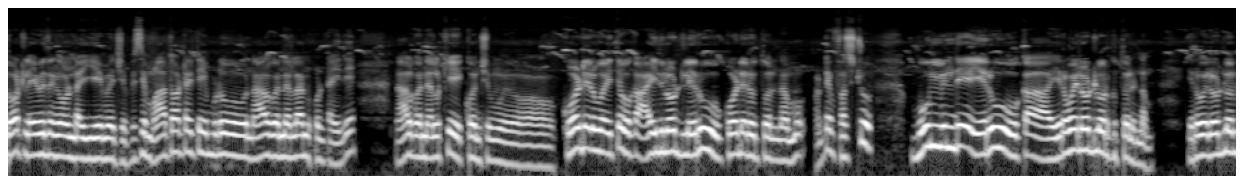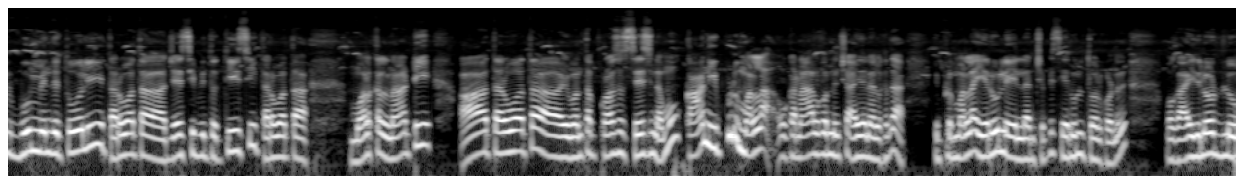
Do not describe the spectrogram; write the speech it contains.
తోటలు ఏ విధంగా ఉన్నాయి ఏమని చెప్పేసి. మా తోట అయితే ఇప్పుడు నాలుగో నెల అనుకుంటా ఇది. నాలుగో నెలకి కొంచెం కోడెరువు అయితే ఒక ఐదు లోడ్లు ఎరువు కోడెరువు తోలినాము. అంటే ఫస్ట్ భూమి మీదే ఎరువు ఒక ఇరవై లోడ్ల వరకు తోలినాం ఇరవై లోడ్లు భూమి మీద తోలి తర్వాత జేసీబీతో తీసి తర్వాత మొలకలు నాటి ఆ తర్వాత ఇవంతా ప్రాసెస్ చేసినాము. కానీ ఇప్పుడు మళ్ళా ఒక నాలుగు నుంచి ఐదు నెలలు కదా ఇప్పుడు మళ్ళీ ఎరువులు వేయాలని చెప్పేసి ఎరువులు తోలుకోండి ఒక ఐదు లోడ్లు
